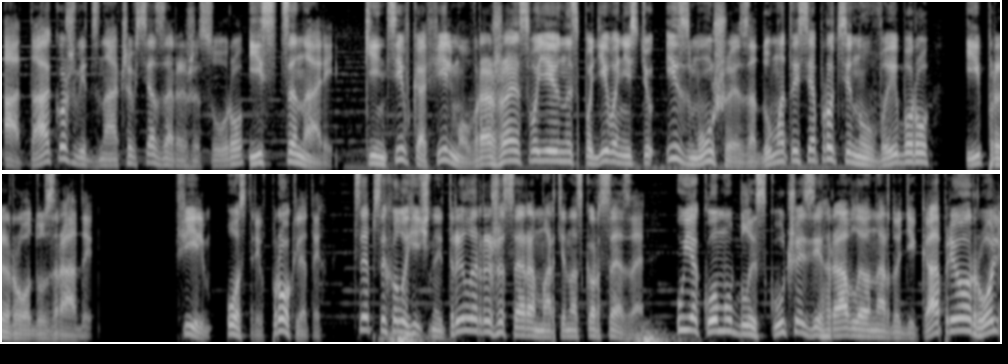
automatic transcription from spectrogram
а також відзначився за режисуру і сценарій. Кінцівка фільму вражає своєю несподіваністю і змушує задуматися про ціну вибору і природу зради. Фільм Острів проклятих це психологічний трилер режисера Мартіна Скорсезе, у якому блискуче зіграв Леонардо Ді Капріо роль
